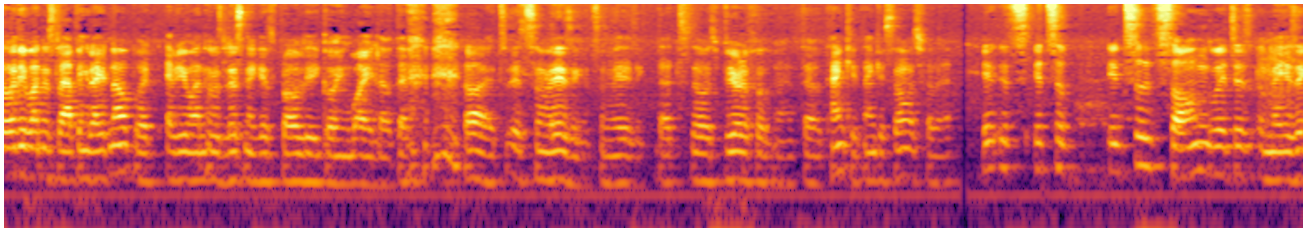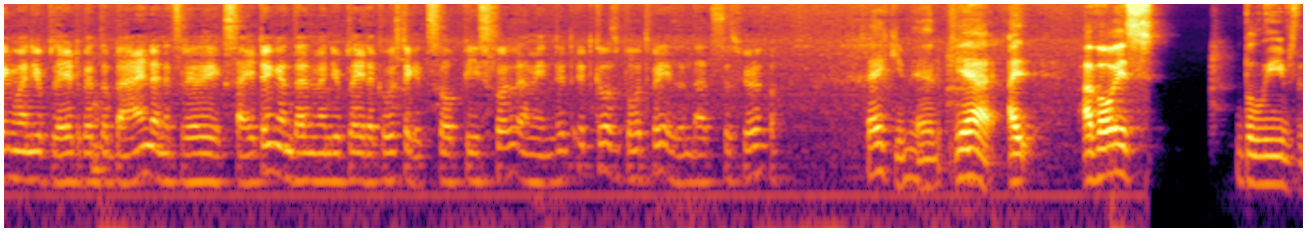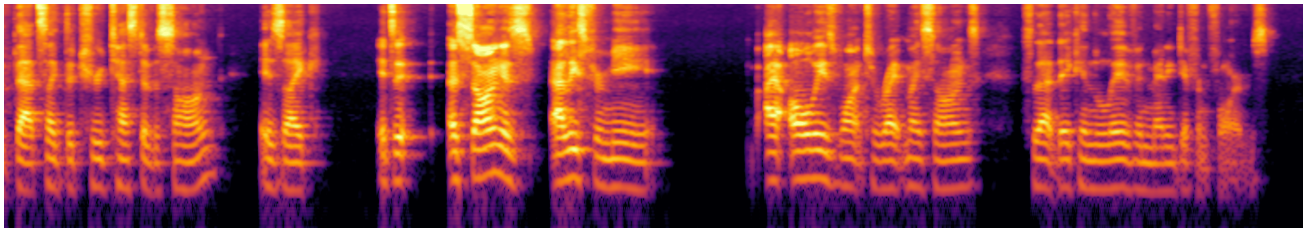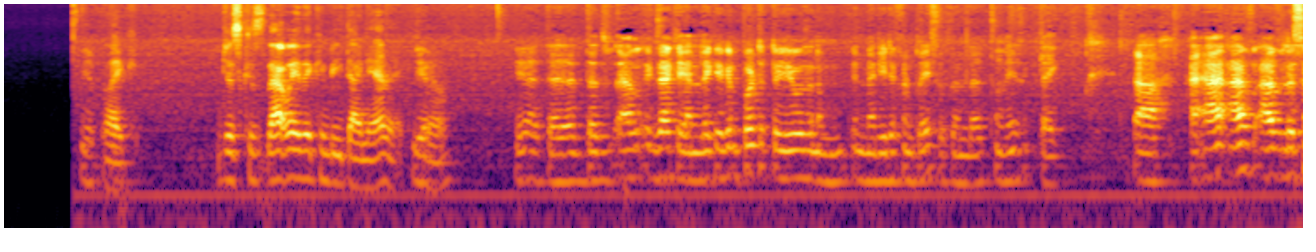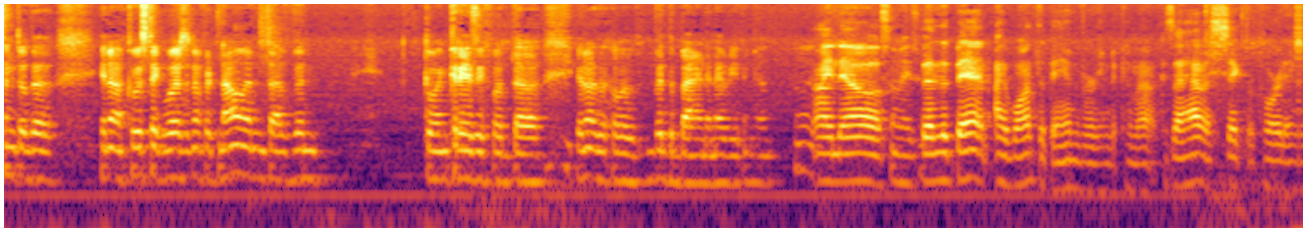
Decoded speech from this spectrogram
one who's clapping right now, but everyone who's listening is probably going wild out there. oh, it's it's amazing. It's amazing. That's that was beautiful, man. So, thank you, thank you so much for that. It, it's it's a it's a song which is amazing when you play it with the band and it's really exciting and then when you play it acoustic it's so peaceful i mean it, it goes both ways and that's just beautiful thank you man yeah i i've always believed that that's like the true test of a song is like it's a a song is at least for me i always want to write my songs so that they can live in many different forms yep. like just because that way they can be dynamic yeah. you know yeah that, that's uh, exactly and like you can put it to use in a, in many different places and that's amazing like uh, I, I've I've listened to the you know acoustic version of it now and I've been going crazy for the you know the whole with the band and everything. Oh, I know. Then the band, I want the band version to come out because I have a sick recording.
